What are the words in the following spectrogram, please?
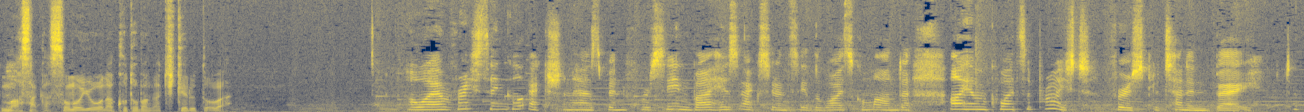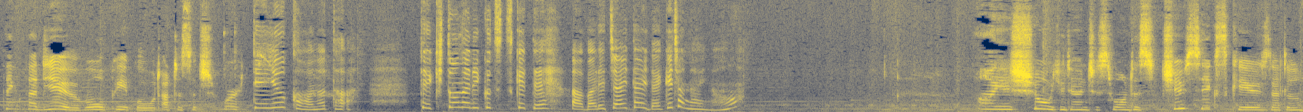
まさかそのような言葉が聞けるとは。Oh, every single action has been foreseen by His Excellency the Vice Commander. I am quite surprised, First Lieutenant Bey. to think that you, of all people, would utter such a word. っていうかあなた適当な理屈つけて暴れちゃいたいだけじゃないの Are you sure you don't just want a juicy excuse that'll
